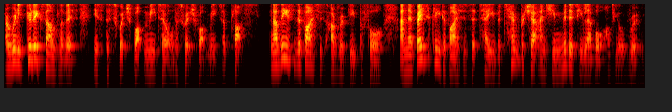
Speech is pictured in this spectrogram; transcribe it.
A really good example of this is the SwitchBot Meter or the SwitchBot Meter Plus. Now these are devices I've reviewed before and they're basically devices that tell you the temperature and humidity level of your room.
